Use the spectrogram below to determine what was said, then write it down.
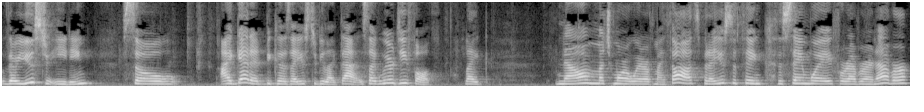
they're used to eating. So i get it because i used to be like that. It's like we're default. Like now i'm much more aware of my thoughts but i used to think the same way forever and ever.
